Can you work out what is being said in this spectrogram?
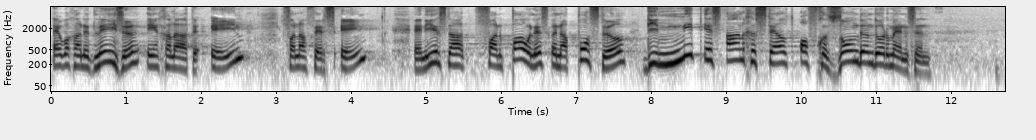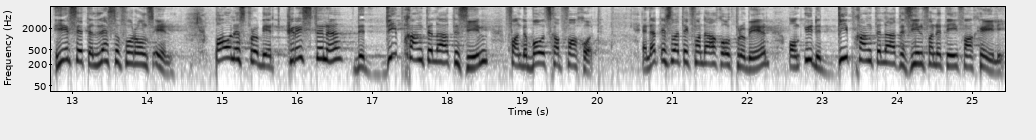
En we gaan het lezen in Galaten 1, vanaf vers 1. En hier staat van Paulus, een apostel die niet is aangesteld of gezonden door mensen. Hier zitten lessen voor ons in. Paulus probeert christenen de diepgang te laten zien van de boodschap van God. En dat is wat ik vandaag ook probeer, om u de diepgang te laten zien van het evangelie.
